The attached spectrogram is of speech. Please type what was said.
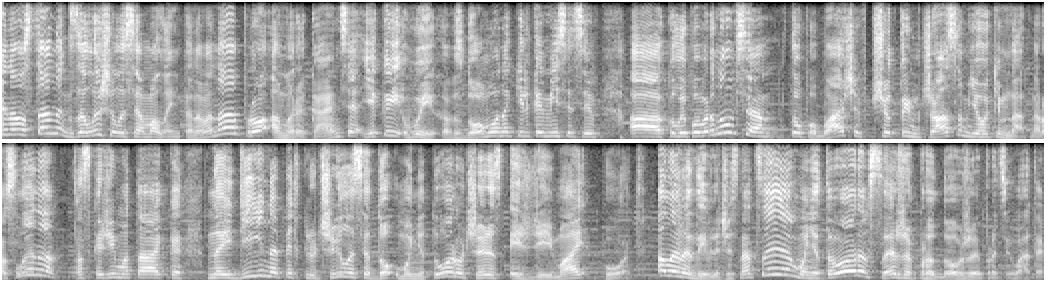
І наостанок залишилася маленька новина про американця, який виїхав з дому на кілька місяців. А коли повернувся, то побачив, що тим часом його кімнатна рослина, скажімо так, надійно підключилася до монітору через HDMI порт. Але не дивлячись на це, монітор все ж продовжує працювати.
